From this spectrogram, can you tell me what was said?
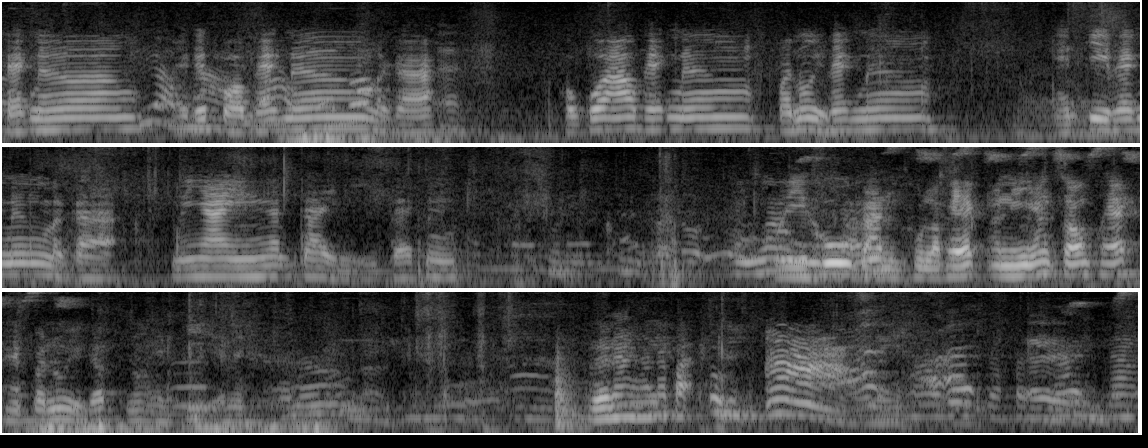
แพ็คหนึงไอ้ที่ปอมแพ็คหนึงแล้วก็ครอบครัวเอาแพ็คหนึงปานุ่ยแพ็คหนึงแอนจี้แพ็คหนึงแล้วก็มีไงเงินไก่อีกแพ็คหนึงพอดีคู่กันผู้ละแพ็คอันนี้ยังสองแพ็คให้ปานุ่ยครับน้องแอนจี้อันนี้ เออนั่งกันแล้วปะอ้าวเออนั่ง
